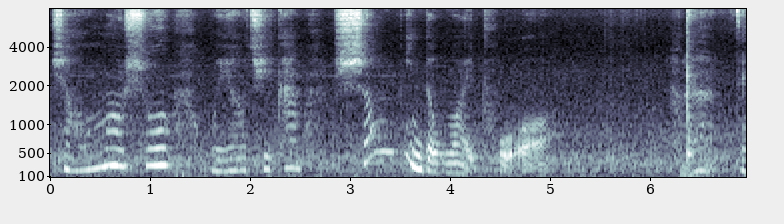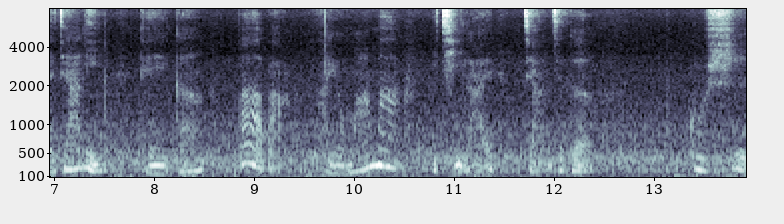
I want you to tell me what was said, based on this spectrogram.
小红帽说：“我要去看生病的外婆。”好了，在家里可以跟爸爸还有妈妈一起来讲这个故事。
